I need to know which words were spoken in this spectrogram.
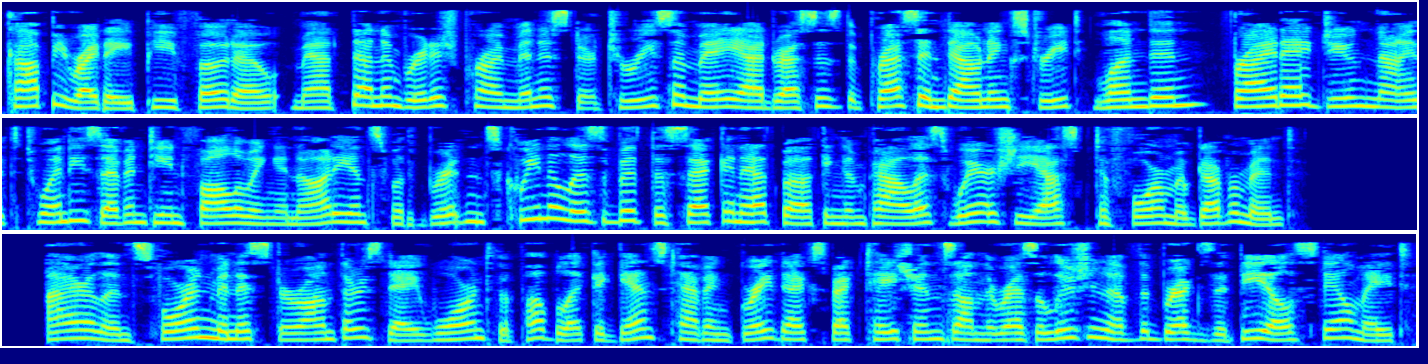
Copyright AP photo, Matt Dunham British Prime Minister Theresa May addresses the press in Downing Street, London, Friday, June 9, 2017 following an audience with Britain's Queen Elizabeth II at Buckingham Palace where she asked to form a government. Ireland's foreign minister on Thursday warned the public against having great expectations on the resolution of the Brexit deal stalemate.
